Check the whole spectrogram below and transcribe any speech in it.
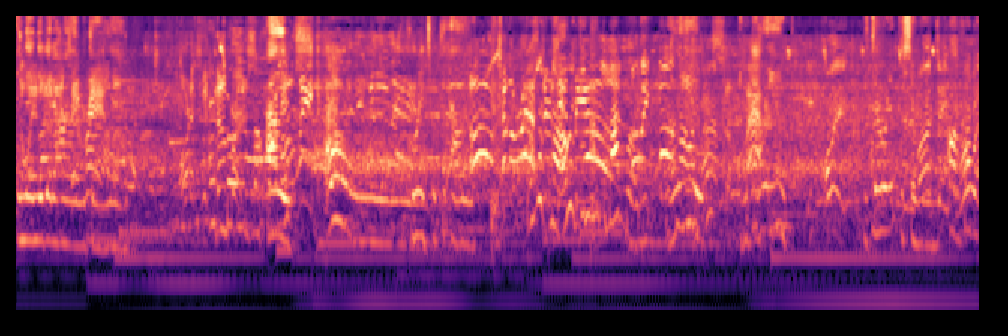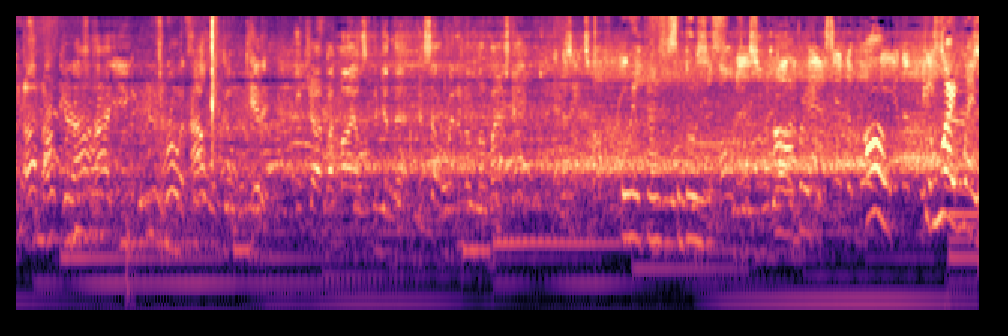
and then they get a highlight with them. Yeah. With I numbers. believe the Alley. Oh. Hornets with the alley. Does it? No, it didn't hit the backboard. Alley oop. An alley oop. You throw it up to someone. Oh, I thought it hit the I don't care how high you throw it, I will go get it. Good job by Miles to get that. He celebrated on the last game. Oh, Point passes Sabonis. Oh, break. Oh, wait, wait,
